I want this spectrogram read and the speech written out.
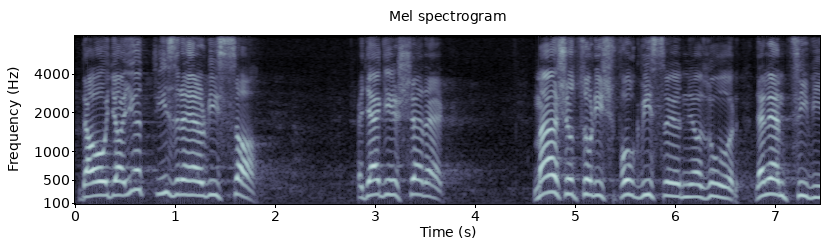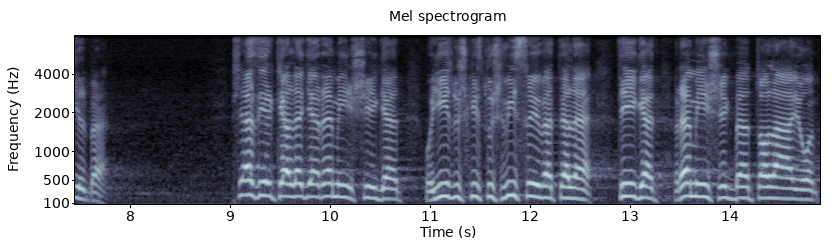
De ahogy jött Izrael vissza, egy egész sereg, másodszor is fog visszajönni az Úr, de nem civilbe. És ezért kell legyen reménységed, hogy Jézus Krisztus visszajövetele téged reménységben találjon,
